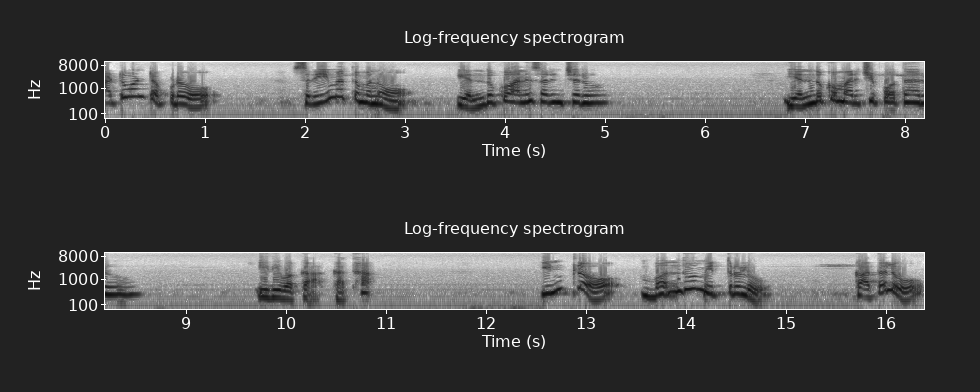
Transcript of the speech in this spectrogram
అటువంటప్పుడు శ్రీమతమును ఎందుకు అనుసరించరు? ఎందుకు మర్చిపోతారు? ఇది ఒక కథ. ఇంట్లో బంధుమిత్రులు కథలు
